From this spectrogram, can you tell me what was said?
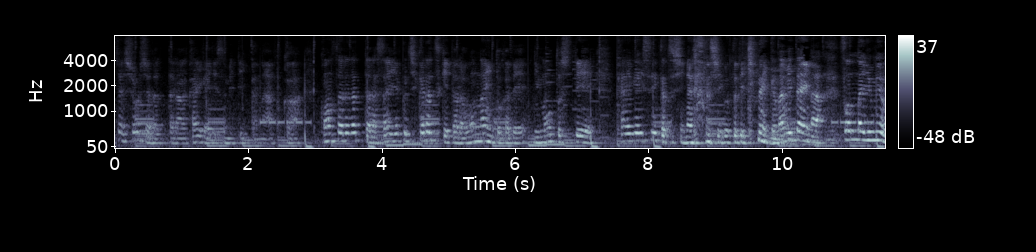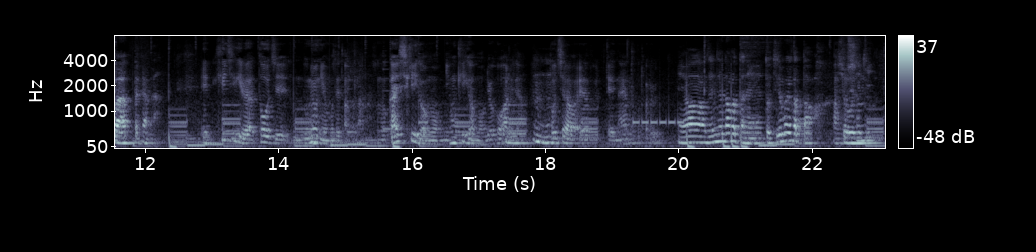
じゃあ商社だったら海外で住めていいかなとかコンサルだったら最悪力つけたらオンラインとかでリモートして海外生活しながら仕事できないかなみたいなそんな夢はあったかな。ーえひじきは当時どのように思ってたのかな？その外資企業も日本企業も両方あるじゃん、うんうん。どちらを選ぶって悩んだことある？いやー全然なかったね。どっちでもよかった。あ正直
